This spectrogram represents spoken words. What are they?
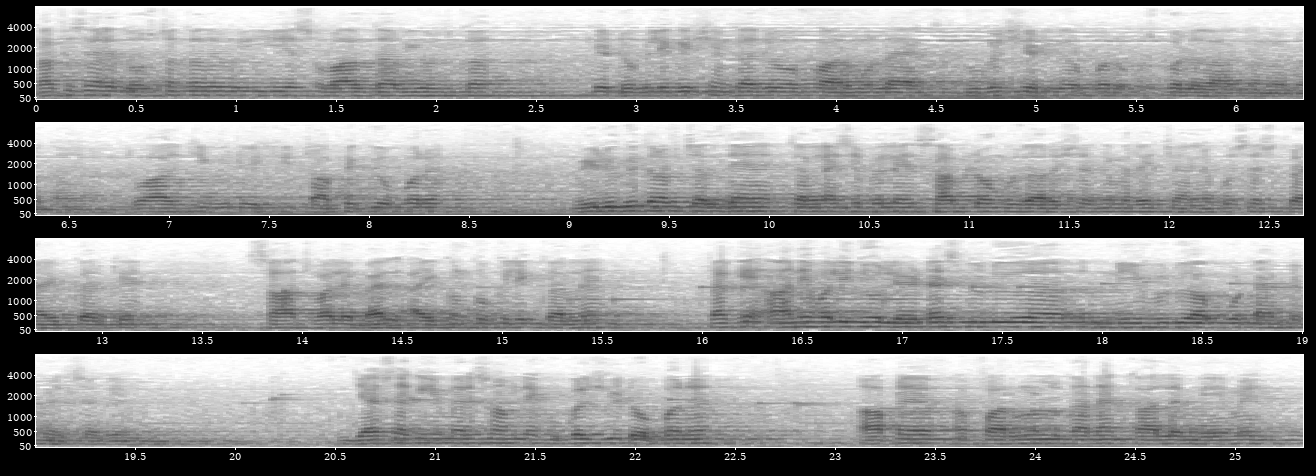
काफ़ी सारे दोस्तों का भी ये सवाल था, अभी का कि डुप्लीकेशन का जो फार्मूला है गूगल शीट के ऊपर, उसको लगा के हमें बताएँ। तो आज की वीडियो इसी टॉपिक के ऊपर है। वीडियो की तरफ़ चलते हैं। चलने से पहले सब लोग गुजारिश है कि मेरे चैनल को सब्सक्राइब करके साथ वाले बेल आइकन को क्लिक कर लें, ताकि आने वाली जो लेटेस्ट वीडियो है न्यू वीडियो आपको टाइम पे मिल सके। जैसा कि मेरे सामने गूगल शीट ओपन है। आपने फार्मूला लगाना है कॉलम ए में।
